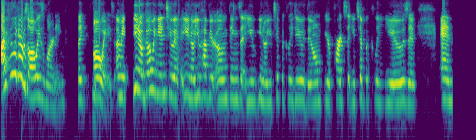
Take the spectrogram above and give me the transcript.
I feel like I was always learning like yeah. always. I mean you know going into it you know you have your own things that you you know you typically do the own, your parts that you typically use and and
